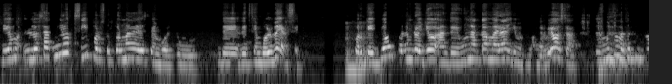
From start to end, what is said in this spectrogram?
digamos, los admiro sí por su forma de, de desenvolverse. Porque yo, por ejemplo, yo ante una cámara, yo me pongo nerviosa. Entonces, muchos veces no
